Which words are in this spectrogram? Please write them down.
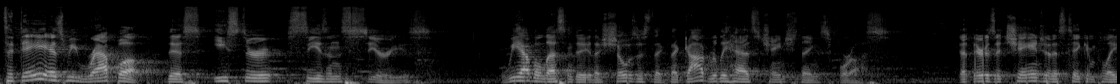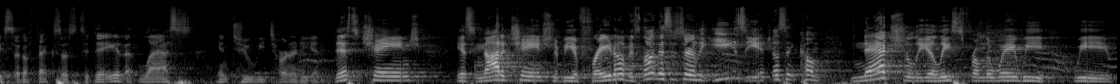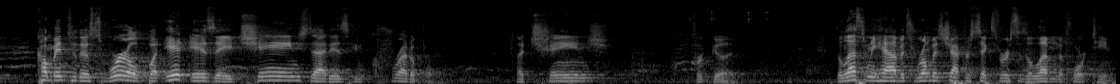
today as we wrap up this Easter season series, we have a lesson today that shows us that, that God really has changed things for us. That there is a change that has taken place that affects us today that lasts into eternity. And this change is not a change to be afraid of. It's not necessarily easy. It doesn't come naturally, at least from the way we, we come into this world, but it is a change that is incredible. A change for good. The lesson we have, it's Romans chapter 6, verses 11 to 14.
